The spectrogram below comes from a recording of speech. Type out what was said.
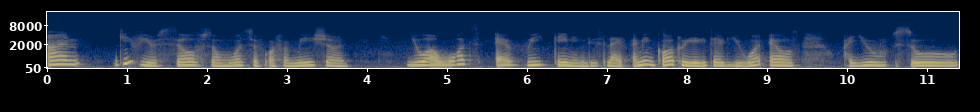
and give yourself some words of affirmation. You are worth everything in this life. I mean, God created you. What else are you so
